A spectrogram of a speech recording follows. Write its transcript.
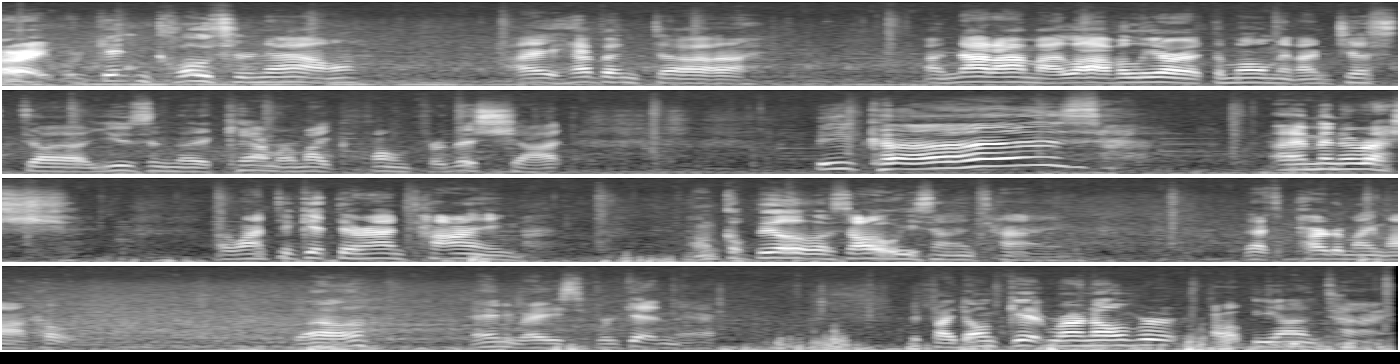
All right, we're getting closer now. I haven't, uh, I'm not on my lavalier at the moment. I'm just uh, using the camera microphone for this shot because I'm in a rush. I want to get there on time. Uncle Bill is always on time. That's part of my motto. Well, anyways, we're getting there. If I don't get run over, I'll be on time.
